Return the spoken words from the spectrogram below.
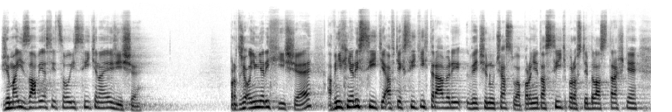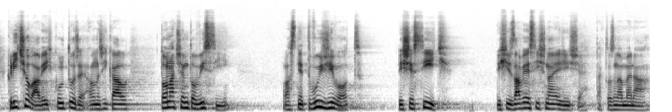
že mají zavěsit svoji síť na Ježíše. Protože oni měli chýše a v nich měli sítě a v těch sítích trávili většinu času. A pro ně ta síť prostě byla strašně klíčová v jejich kultuře. A on říkal, to, na čem to visí, vlastně tvůj život, když je síť, když ji zavěsíš na Ježíše, tak to znamená,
